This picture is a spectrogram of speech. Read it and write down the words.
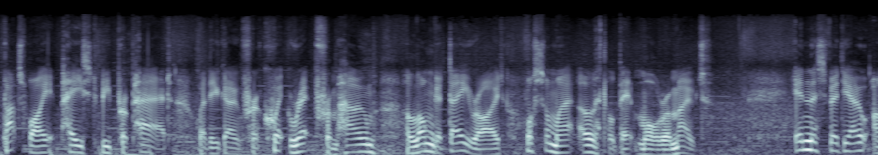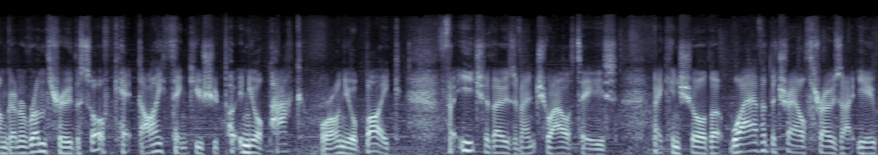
That's why it pays to be prepared, whether you're going for a quick rip from home, a longer day ride, or somewhere a little bit more remote. In this video, I'm going to run through the sort of kit that I think you should put in your pack or on your bike for each of those eventualities, making sure that whatever the trail throws at you,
